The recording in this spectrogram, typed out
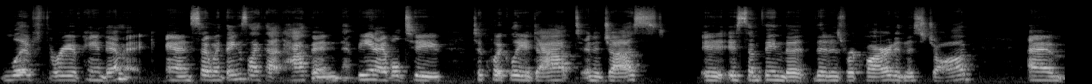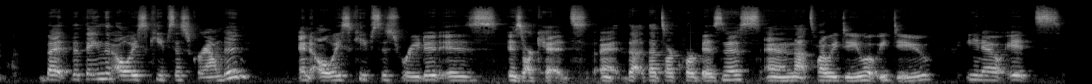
lived through a pandemic? And so when things like that happen, being able to to quickly adapt and adjust is, is something that that is required in this job. Um, but the thing that always keeps us grounded and always keeps us rooted is is our kids. Uh, that, that's our core business, and that's why we do what we do. You know, it's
